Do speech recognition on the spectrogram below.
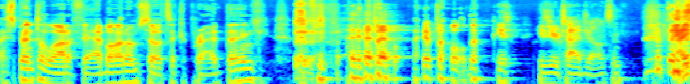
I spent a lot of fab on him, so it's like a pride thing. I, have to, I have to hold him. He's he's your Ty Johnson. I,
